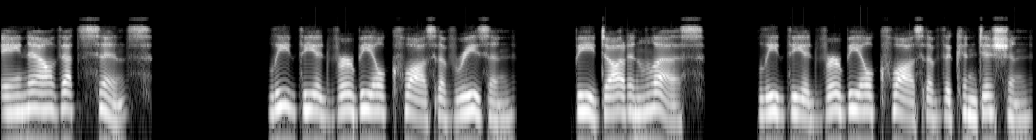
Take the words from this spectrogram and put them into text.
A now that since. Lead the adverbial clause of reason, B. Dot Unless, lead the adverbial clause of the condition,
